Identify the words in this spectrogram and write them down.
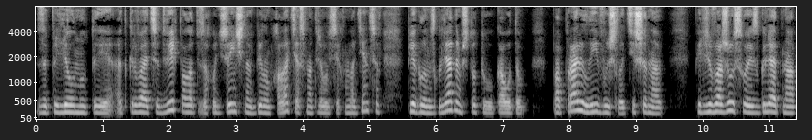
запеленутые. Открывается дверь, в палату заходит женщина в белом халате, осмотрела всех младенцев, беглым взглядом, что-то у кого-то поправила и вышла. Тишина. Перевожу свой взгляд на,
